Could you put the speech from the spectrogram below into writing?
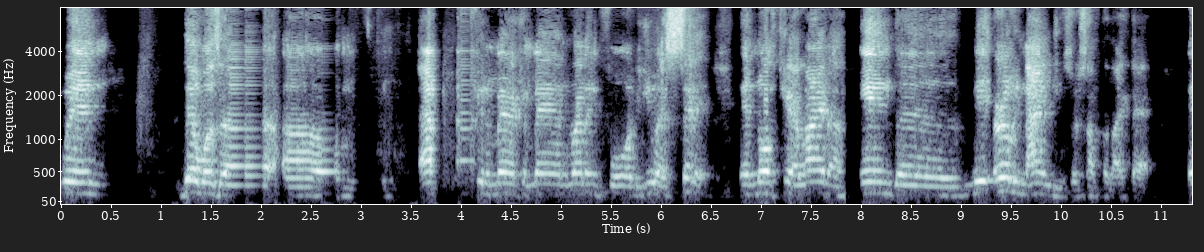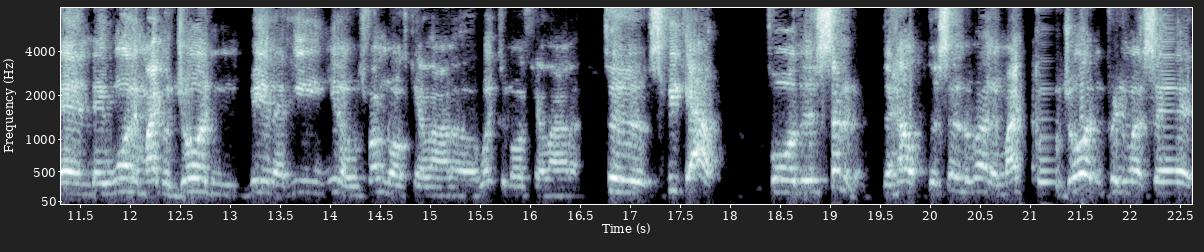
when there was a um, African American man running for the U.S. Senate in North Carolina in the mid early '90s or something like that and they wanted Michael Jordan, being that he, you know, was from North Carolina or went to North Carolina, to speak out for the senator to help the senator run. And Michael Jordan pretty much said,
